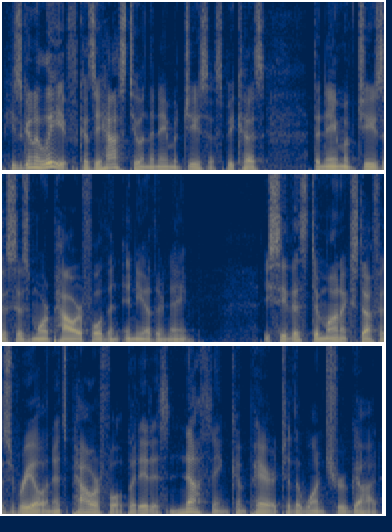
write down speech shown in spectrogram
he's going to leave because he has to in the name of Jesus because the name of Jesus is more powerful than any other name. You see this demonic stuff is real and it's powerful, but it is nothing compared to the one true God.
